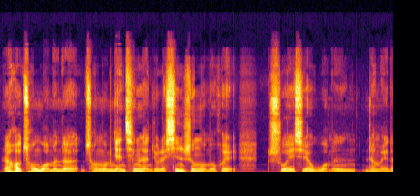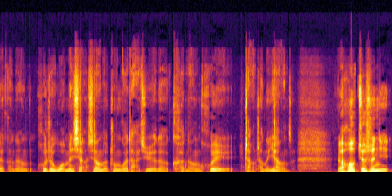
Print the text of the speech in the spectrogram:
然后从我们的从我们年轻人就是新生，我们会说一些我们认为的可能或者我们想象的中国大剧的可能会长成的样子。然后就是你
